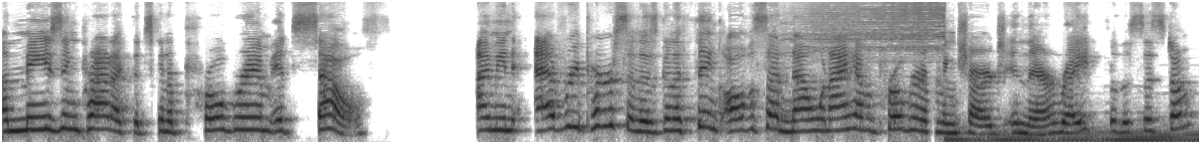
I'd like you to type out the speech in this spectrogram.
amazing product that's going to program itself. I mean, every person is going to think all of a sudden now when I have a programming charge in there, right, for the system,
